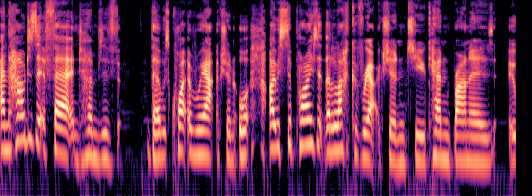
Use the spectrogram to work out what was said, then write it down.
And how does it fare in terms of there was quite a reaction, or I was surprised at the lack of reaction to Ken Branagh's uh,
